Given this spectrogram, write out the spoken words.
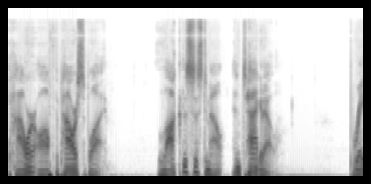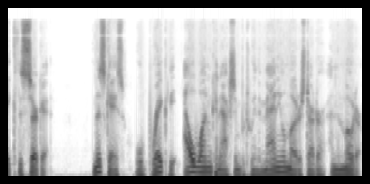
Power off the power supply. Lock the system out and tag it out. Break the circuit. In this case, we'll break the L1 connection between the manual motor starter and the motor.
